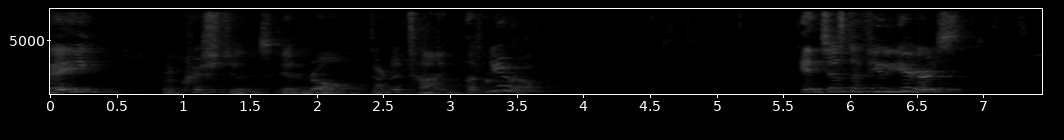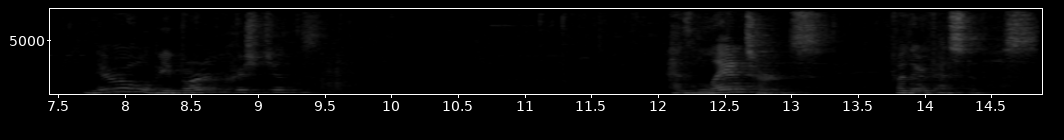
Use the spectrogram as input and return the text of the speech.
They were Christians in Rome during the time of Nero. In just a few years, Nero will be burning Christians as lanterns for their festivals.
